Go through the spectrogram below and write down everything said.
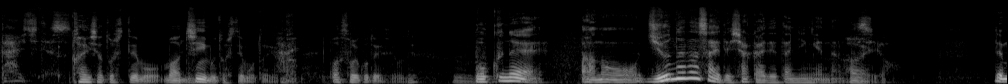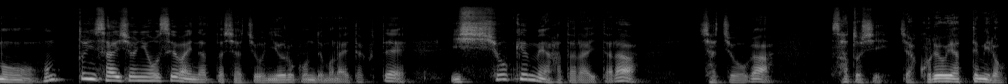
大事です。会社としてもまあチームとしてもというか、はいまあそういうことですよね。うん僕ねあの17歳で社会出た人間なんですよ。でも本当に最初にお世話になった社長に喜んでもらいたくて一生懸命働いたら社長が「サトシじゃあこれをやってみろ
